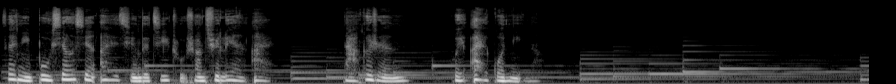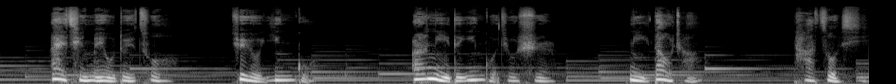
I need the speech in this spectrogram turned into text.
在你不相信爱情的基础上去恋爱，哪个人会爱过你呢？爱情没有对错，却有因果，而你的因果就是，你到场，他做戏。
